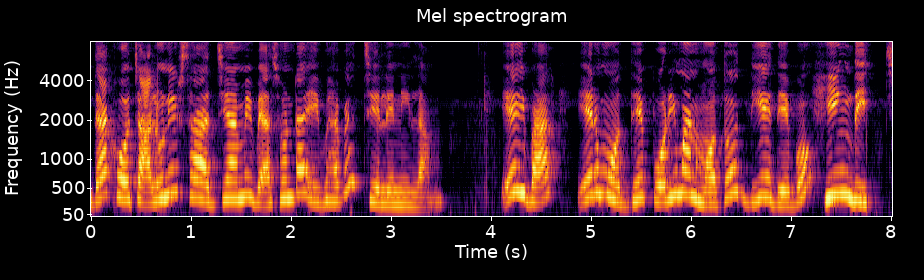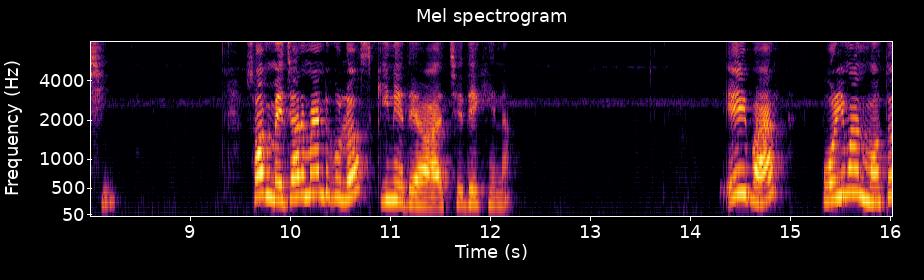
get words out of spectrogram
দেখো, চালুনির সাহায্যে আমি বেসনটা এইভাবে চেলে নিলাম। এইবার এর মধ্যে পরিমাণ মতো দিয়ে দেব হিং দিচ্ছি। সব মেজারমেন্টগুলো স্কিনে দেওয়া আছে, দেখে না এইবার পরিমাণ মতো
